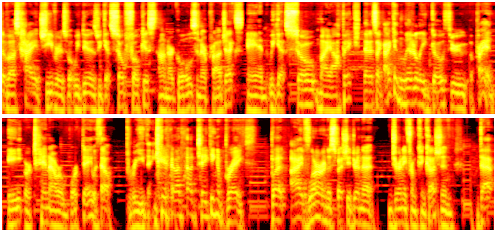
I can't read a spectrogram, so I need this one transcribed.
of us high achievers, what we do is we get so focused on our goals and our projects and we get so myopic that it's like I can literally go through probably an eight or 10 hour workday without breathing, you know, without taking a break. But I've learned, especially during that journey from concussion, that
